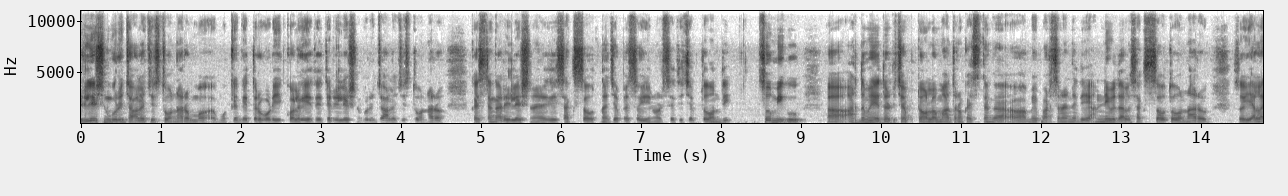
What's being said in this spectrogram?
రిలేషన్ గురించి ఆలోచిస్తూ ఉన్నారో. ముఖ్యంగా ఇద్దరు కూడా ఈక్వల్గా ఏదైతే రిలేషన్ గురించి ఆలోచిస్తూ ఉన్నారో ఖచ్చితంగా రిలేషన్ అనేది సక్సెస్ అవుతుందని చెప్పేసి సో యూనివర్స్ అయితే చెప్తూ ఉంది. సో మీకు అర్థమయ్యేటట్టు చెప్పడంలో మాత్రం ఖచ్చితంగా మీ పర్సన్ అనేది అన్ని విధాలు సక్సెస్ అవుతూ ఉన్నారు. సో ఎలా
